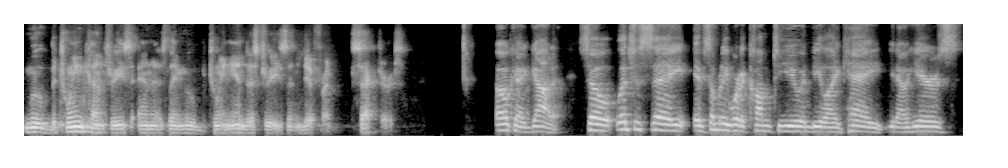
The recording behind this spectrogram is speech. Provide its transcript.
move between countries and as they move between industries and different sectors. Okay, got it. So let's just say if somebody were to come to you and be like, hey, you know, here's,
